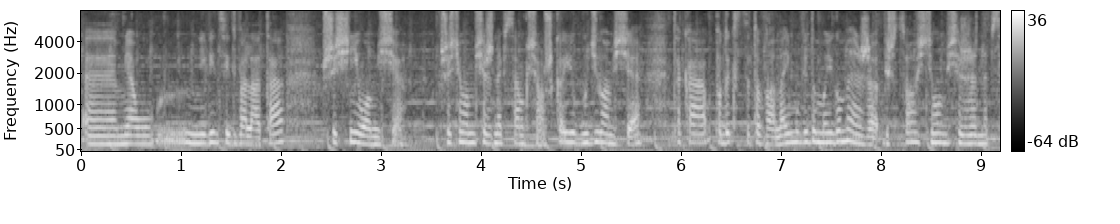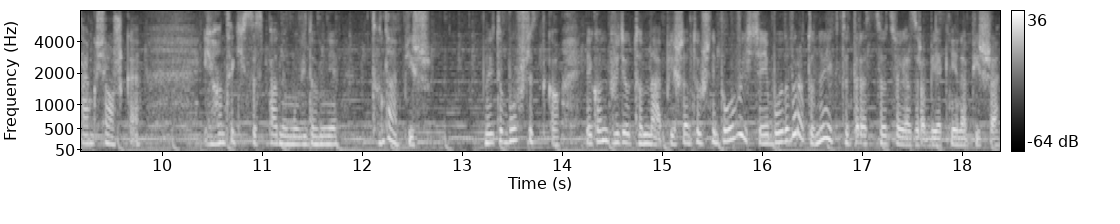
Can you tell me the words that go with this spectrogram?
e, miał mniej więcej dwa lata. Przyśniło mi się, Przyśniło mi się, że napisałam książkę i obudziłam się taka podekscytowana i mówię do mojego męża, wiesz co, śniło mi się, że napisałam książkę. I on taki zaspany mówi do mnie, to napisz. No i to było wszystko. Jak on powiedział, to napisz, no to już nie było wyjścia, nie było odwrotu. No jak to teraz, co, co ja zrobię, jak nie napiszę?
